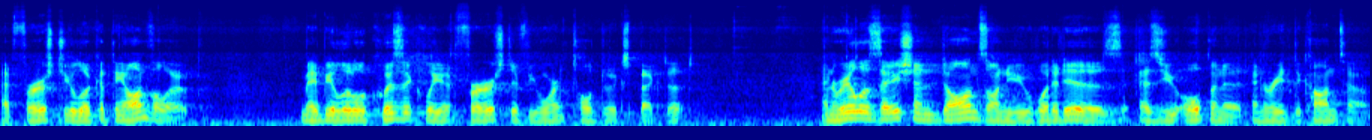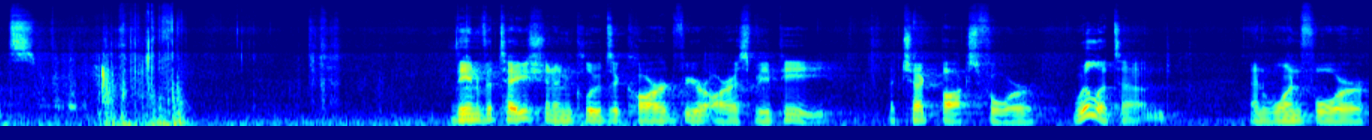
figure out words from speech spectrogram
At first, you look at the envelope, maybe a little quizzically at first if you weren't told to expect it, and realization dawns on you what it is as you open it and read the contents. The invitation includes a card for your RSVP, a checkbox for will attend, and one for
